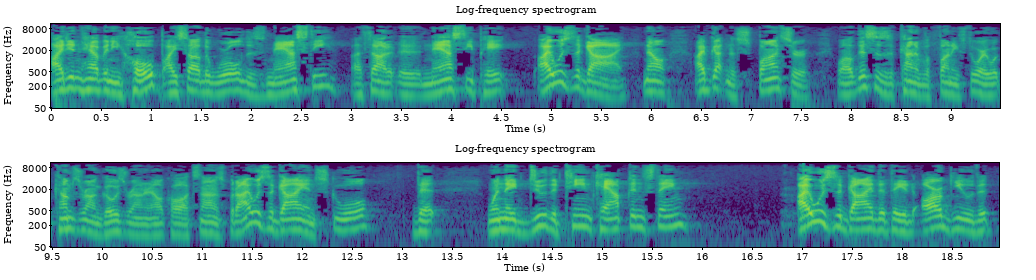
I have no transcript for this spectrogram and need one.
I didn't have any hope. I saw the world as nasty. I thought it a nasty pay. I was the guy. Now, I've gotten a sponsor. Well, this is kind of a funny story. What comes around goes around in Alcoholics Anonymous. But I was the guy in school that when they do the team captains thing, I was the guy that they'd argue that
